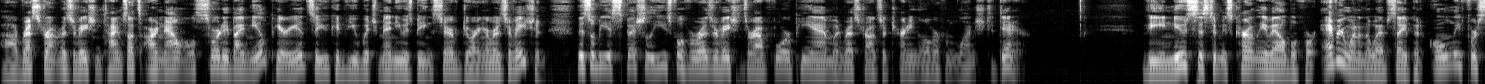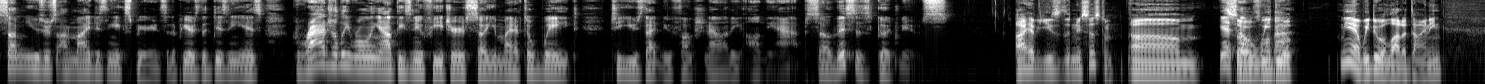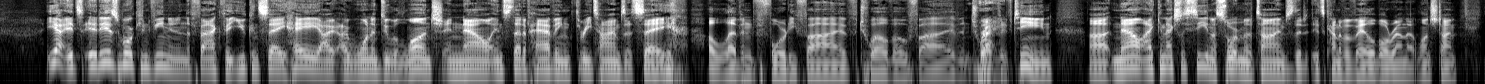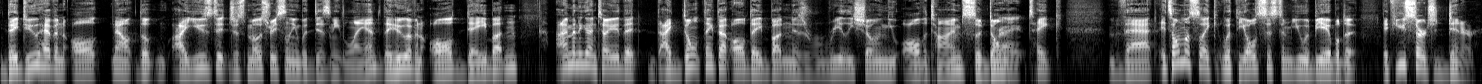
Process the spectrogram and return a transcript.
Uh, restaurant reservation time slots are now all sorted by meal period, so you can view which menu is being served during a reservation. This will be especially useful for reservations around 4 p.m. when restaurants are turning over from lunch to dinner. The new system is currently available for everyone on the website, but only for some users on My Disney Experience. It appears that Disney is gradually rolling out these new features, so you might have to wait to use that new functionality on the app. So this is good news. I have used the new system. Um, Yeah, so we do. Yeah, we do a lot of dining. Yeah, it's it is more convenient in the fact that you can say, "Hey, I, I want to do a lunch," and now instead of having three times that say eleven forty five, twelve oh five, and twelve fifteen, uh, now I can actually see an assortment of times that it's kind of available around that lunchtime. They do have an all now. The I used it just most recently with Disneyland. They do have an all day button. I'm going to go and tell you that I don't think that all day button is really showing you all the times. So don't Right. take that. It's almost like with the old system, you would be able to if you search dinner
